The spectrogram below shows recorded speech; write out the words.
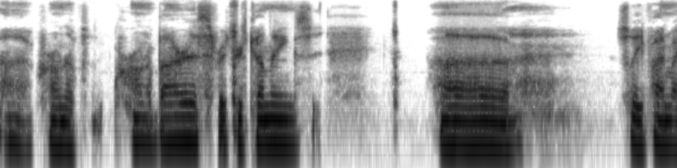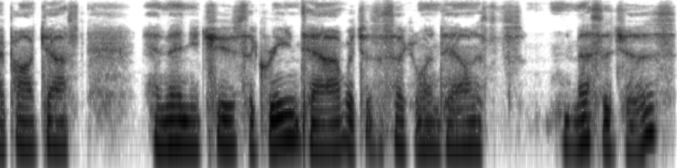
uh, corona, coronavirus, Richard Cummings, uh, so you find my podcast, and then you choose the green tab, which is the second one down. It's messages,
